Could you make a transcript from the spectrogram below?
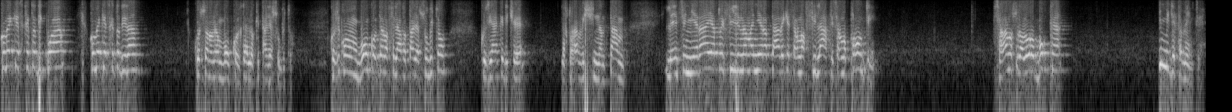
com'è che è scritto di qua, com'è che è scritto di là. Questo non è un buon coltello che taglia subito. Così come un buon coltello affilato taglia subito, così anche dice la Torah Vishinantam, le insegnerai a tuoi figli in una maniera tale che saranno affilati, saranno pronti, saranno sulla loro bocca immediatamente.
